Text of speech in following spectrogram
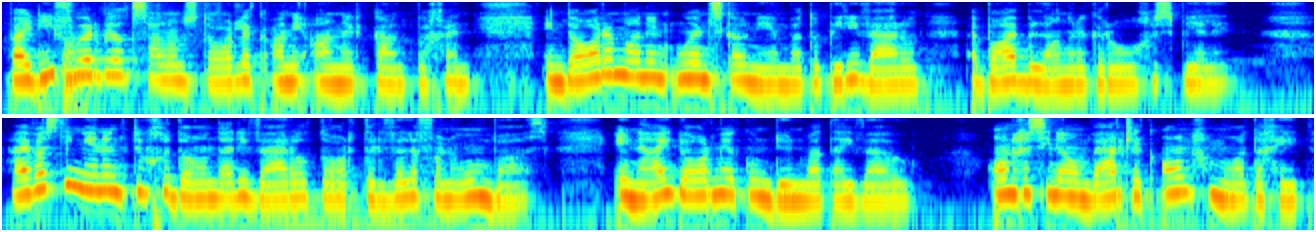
By die voorbeeld sal ons dadelijk aan die ander kant begin en daar een man in oonskou neem wat op hierdie wereld een baie belangrike rol gespeel het. Hy was die mening toegedaan dat die wereld daar terwille van hom was en hy daarmee kon doen wat hy wou, aangezien hy hom werkelijk aangematig het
